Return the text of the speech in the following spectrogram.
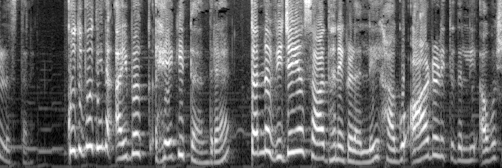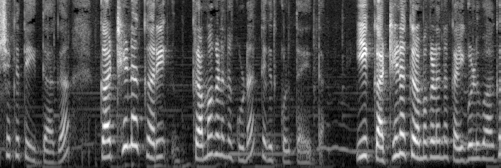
ತಿಳಿಸ್ತಾನೆ. ಕುತುಬುದ್ದೀನ್ ಐಬಕ್ ಹೇಗಿದ್ದ ಅಂದ್ರೆ ತನ್ನ ವಿಜಯ ಸಾಧನೆಗಳಲ್ಲಿ ಹಾಗೂ ಆಡಳಿತದಲ್ಲಿ ಅವಶ್ಯಕತೆ ಇದ್ದಾಗ ಕಠಿಣ ಕರಿ ಕ್ರಮಗಳನ್ನು ಕೂಡ ತೆಗೆದುಕೊಳ್ತಾ ಇದ್ದ. ಈ ಕಠಿಣ ಕ್ರಮಗಳನ್ನು ಕೈಗೊಳ್ಳುವಾಗ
